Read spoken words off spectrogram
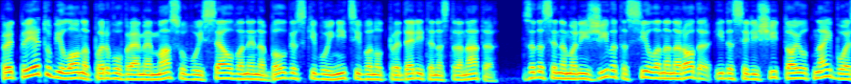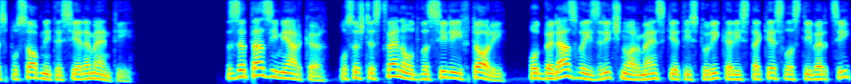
Предприето било на първо време масово изселване на български войници вън от пределите на страната, за да се намали живата сила на народа и да се лиши той от най-боеспособните си елементи. За тази мярка, осъществена от Василий II, отбелязва изрично арменският историк Аристакес Ластиверци,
